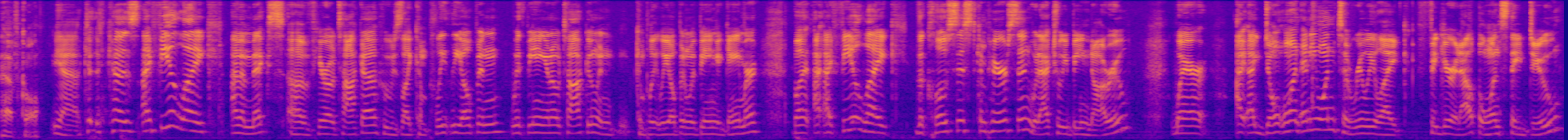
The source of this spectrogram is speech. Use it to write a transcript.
have, Cole? Yeah, because I feel like I'm a mix of Hirotaka, who's like completely open with being an otaku and completely open with being a gamer, but I, I feel like the closest comparison would actually be Naru, where I, I don't want anyone to really like figure it out, but once they do,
